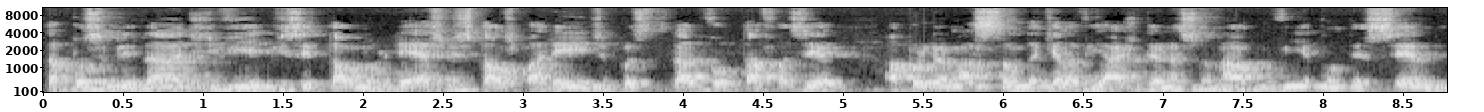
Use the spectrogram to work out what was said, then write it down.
da possibilidade de visitar o Nordeste, visitar os parentes, a possibilidade de voltar a fazer a programação daquela viagem internacional que vinha acontecendo,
